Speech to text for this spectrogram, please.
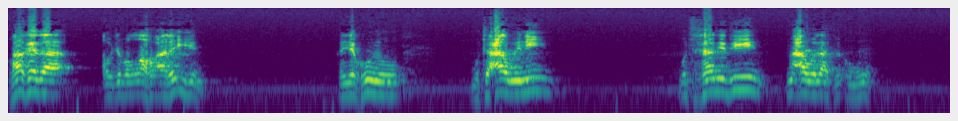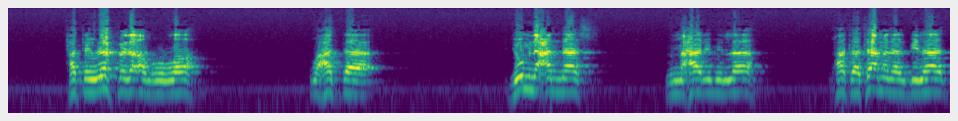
وهكذا أوجب الله عليهم أن يكونوا متعاونين متساندين مع ولاة الأمور. حتى ينفذ أمر الله وحتى يمنع الناس من محارم الله وحتى تأمن البلاد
